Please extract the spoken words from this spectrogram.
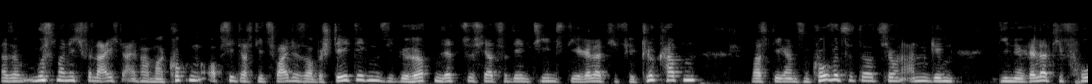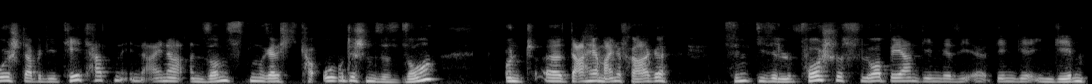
Also muss man nicht vielleicht einfach mal gucken, ob sie das die zweite Saison bestätigen. Sie gehörten letztes Jahr zu den Teams, die relativ viel Glück hatten, was die ganzen Covid-Situation anging die eine relativ hohe Stabilität hatten in einer ansonsten recht chaotischen Saison. Und äh, daher meine Frage, sind diese Vorschusslorbeeren, denen wir, sie, äh, denen wir ihnen geben,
